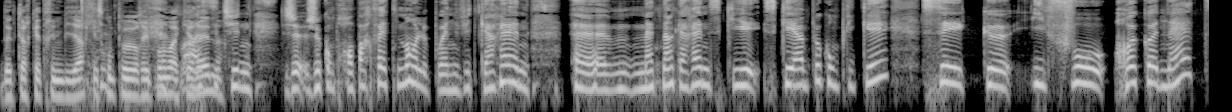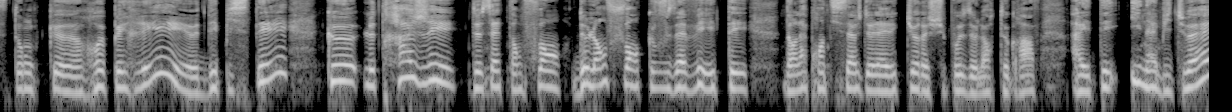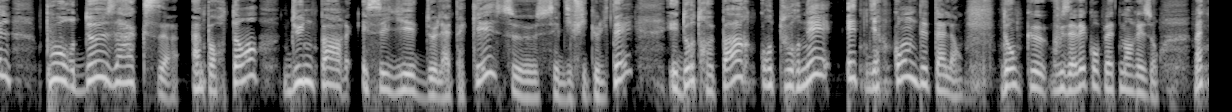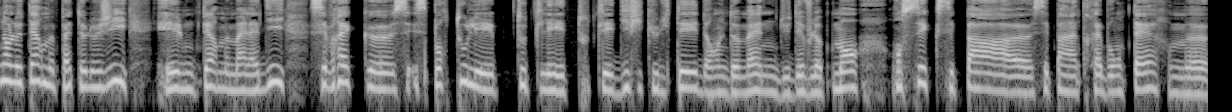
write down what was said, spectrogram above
Docteur Catherine Billard, qu'est-ce qu'on peut répondre à Karen une, je, je, comprends parfaitement le point de vue de Karen. Euh, maintenant, Karen, ce qui est, ce qui est un peu compliqué, c'est que il faut reconnaître, donc euh, repérer, euh, dépister que le trajet de cet enfant, de l'enfant que vous avez été dans l'apprentissage de la lecture et je suppose de l'orthographe, a été inhabituel pour deux axes importants. D'une part, essayer de l'attaquer, ce, ces difficultés, et d'autre part, contourner tenir compte des talents. Donc, euh, vous avez complètement raison. Maintenant, le terme pathologie et le terme maladie, c'est vrai que c'est pour tous les toutes les toutes les difficultés dans le domaine du développement, on sait que c'est pas euh, c'est pas un très bon terme, euh,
